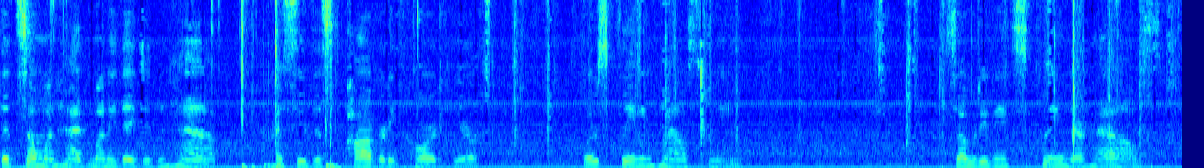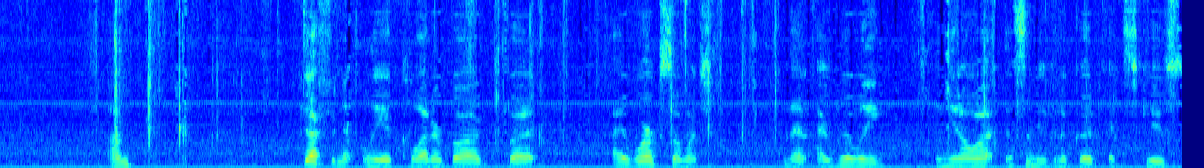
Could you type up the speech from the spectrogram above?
that someone had money they didn't have? I see this poverty card here. What does cleaning house mean? Somebody needs to clean their house. I'm definitely a clutter bug but I work so much that I really and you know what? That's not even a good excuse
